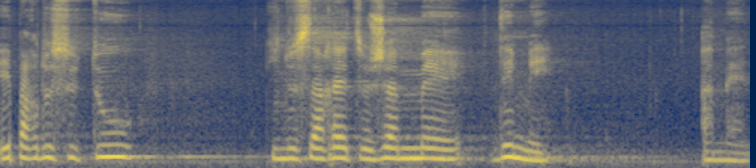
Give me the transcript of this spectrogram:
et par-dessus tout, qui ne s'arrête jamais d'aimer. Amen.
